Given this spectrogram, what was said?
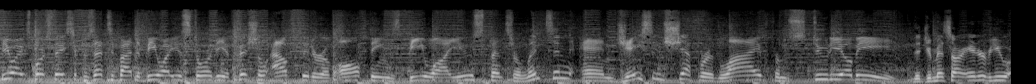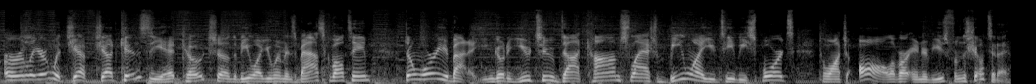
BYU Sports Nation presented by the BYU Store, the official outfitter of all things BYU. Spencer Linton and Jason Shepard live from Studio B. Did you miss our interview earlier with Jeff Judkins, the head coach of the BYU women's basketball team? Don't worry about it. You can go to youtube.com slash BYU TV Sports to watch all of our interviews from the show today.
